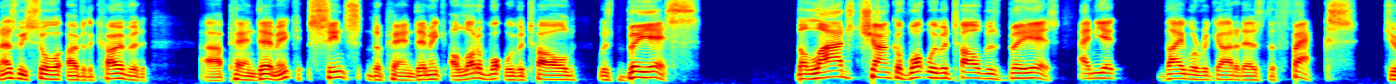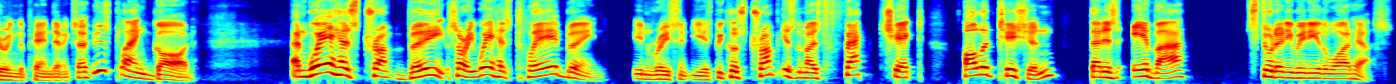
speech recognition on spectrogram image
And as we saw over the COVID uh, pandemic, since the pandemic, a lot of what we were told was BS. The large chunk of what we were told was BS. And yet they were regarded as the facts during the pandemic. So who's playing God? And where has Trump been? Sorry, where has Claire been in recent years? Because Trump is the most fact checked politician that has ever stood anywhere near the White House.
